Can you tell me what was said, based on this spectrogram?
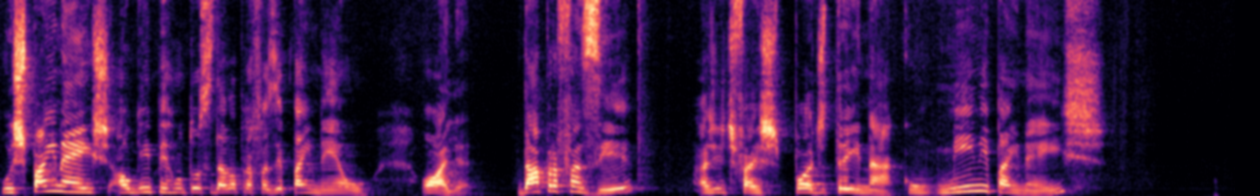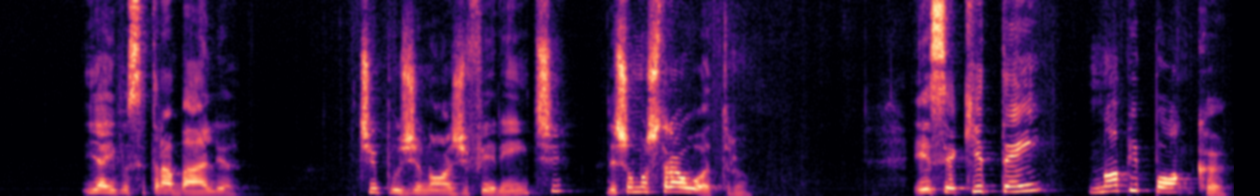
os painéis. Alguém perguntou se dava para fazer painel. Olha, dá para fazer. A gente faz, pode treinar com mini painéis. E aí você trabalha tipos de nós diferentes. Deixa eu mostrar outro. Esse aqui tem nó pipoca.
